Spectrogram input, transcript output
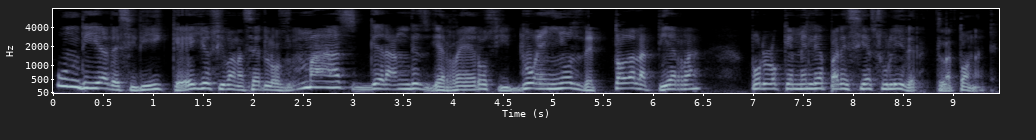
Un día decidí que ellos iban a ser los más grandes guerreros y dueños de toda la tierra por lo que me le aparecía su líder, Tlatónac,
